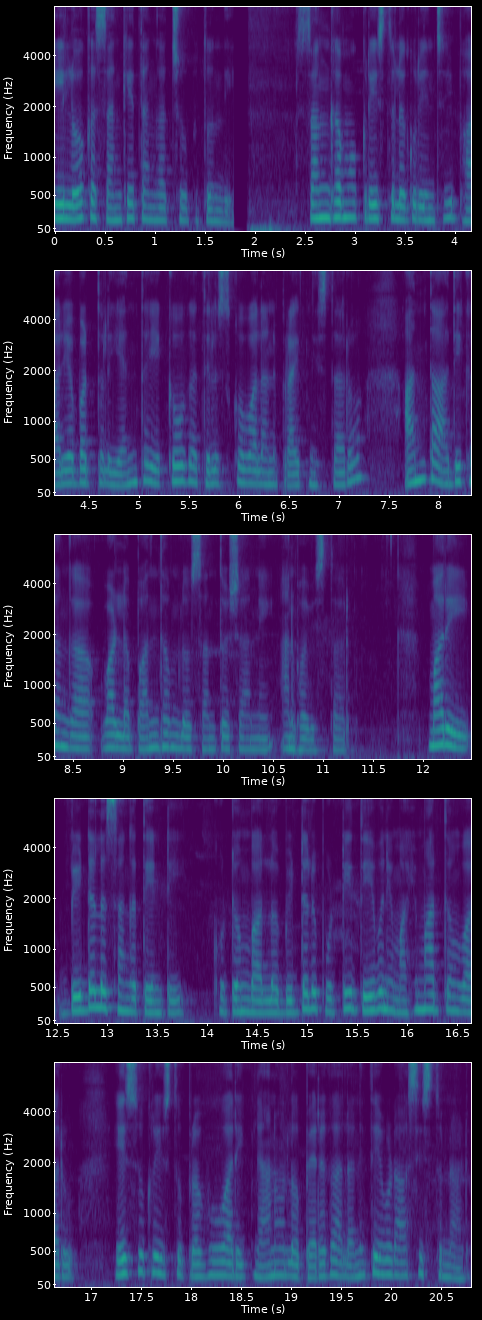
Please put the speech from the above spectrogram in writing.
ఈ లోక సంకేతంగా చూపుతుంది. సంఘము క్రీస్తుల గురించి భార్యాభర్తలు ఎంత ఎక్కువగా తెలుసుకోవాలని ప్రయత్నిస్తారో అంత అధికంగా వాళ్ళ బంధంలో సంతోషాన్ని అనుభవిస్తారు. మరి బిడ్డల సంగతి ఏంటి కుటుంబాల్లో బిడ్డలు పుట్టి దేవుని మహిమార్థం వారు యేసుక్రీస్తు ప్రభువారి జ్ఞానంలో పెరగాలని దేవుడు ఆశిస్తున్నాడు.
